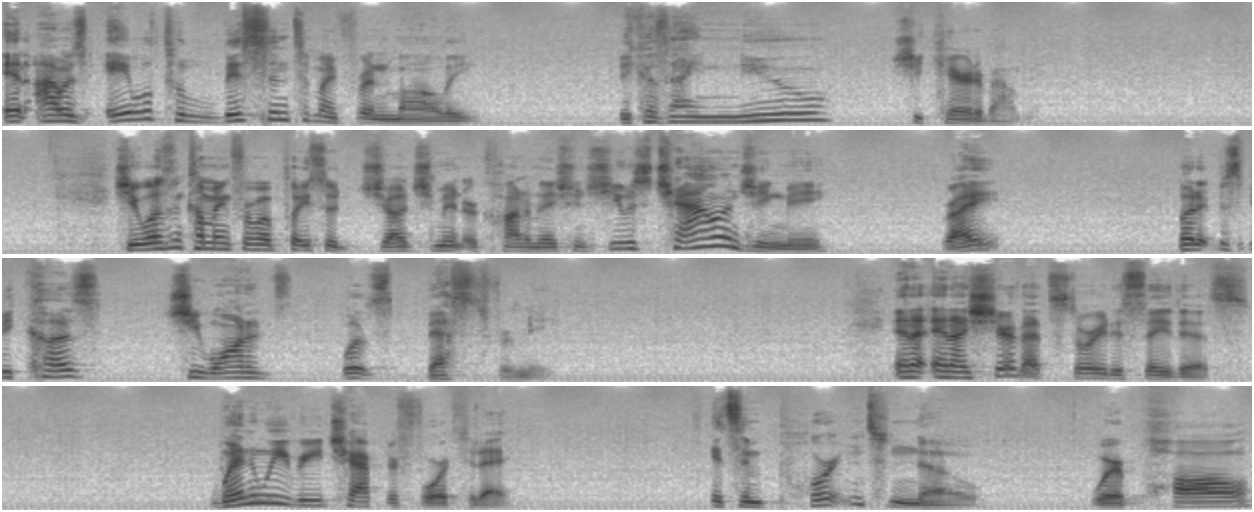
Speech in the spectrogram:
And I was able to listen to my friend Molly because I knew she cared about me. She wasn't coming from a place of judgment or condemnation. She was challenging me, right? But it was because she wanted what's best for me. And, and I share that story to say this. When we read chapter 4 today, it's important to know where Paul,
